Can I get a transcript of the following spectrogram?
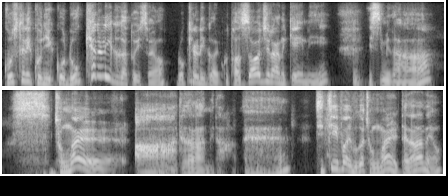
고스트리콘이 있고 로켓 리그가 또 있어요. 로켓 리그가 있고 더 서지라는 게임이 있습니다. 정말 아 대단합니다. 네. GTA 5가 정말 대단하네요.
